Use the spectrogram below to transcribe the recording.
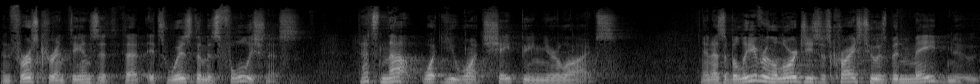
In 1 Corinthians, that, that its wisdom is foolishness. That's not what you want shaping your lives. And as a believer in the Lord Jesus Christ who has been made new,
